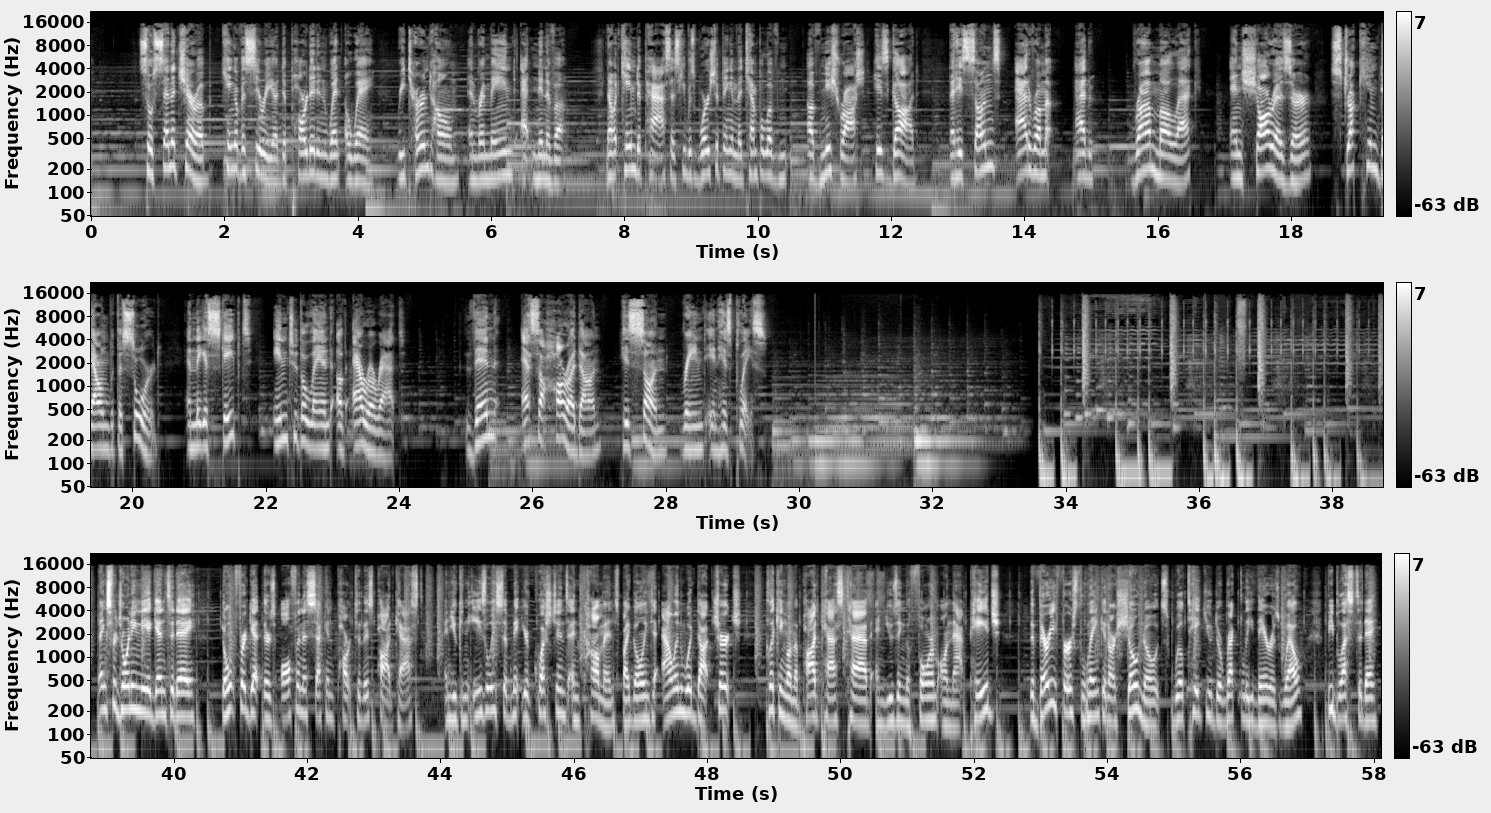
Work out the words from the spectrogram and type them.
so Sennacherib, king of Assyria, departed and went away, returned home, and remained at Nineveh. Now it came to pass, as he was worshipping in the temple of, of Nisroch, his god, that his sons Adram, Adramelech and Sharezer struck him down with the sword, and they escaped into the land of Ararat. Then Esarhaddon, his son, reigned in his place. Thanks for joining me again today. Don't forget there's often a second part to this podcast, and you can easily submit your questions and comments by going to allenwood.church clicking on the podcast tab and using the form on that page. The very first link in our show notes will take you directly there as well. Be blessed today.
